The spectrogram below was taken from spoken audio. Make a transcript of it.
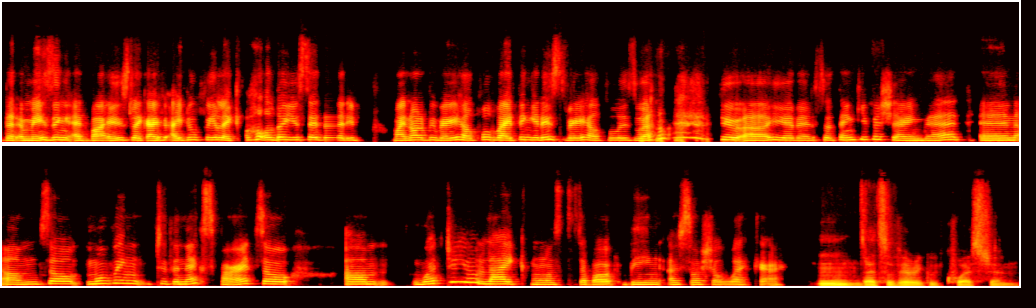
that amazing advice. Like I, I do feel like although you said that it might not be very helpful, but I think it is very helpful as well to uh, hear that. So thank you for sharing that. And um, so moving to the next part. So um, what do you like most about being a social worker? Mm, that's a very good question.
